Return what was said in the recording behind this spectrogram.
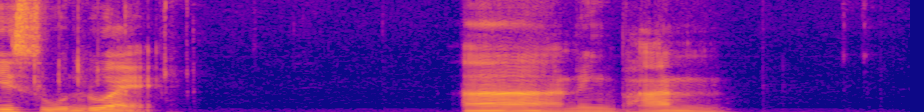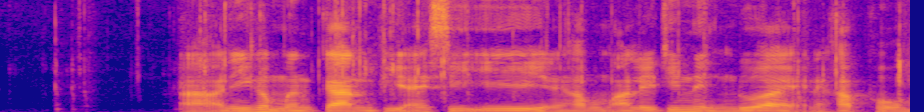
ที่ศูนย์ด้วย อ่าหนึ่งพันอ่าอันนี้ก็เหมือนกัน PICE นะครับผม array ที่1ด้วยนะครับผม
